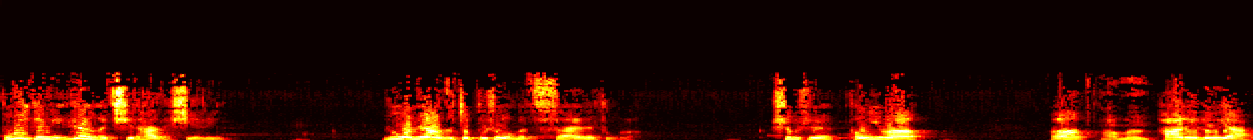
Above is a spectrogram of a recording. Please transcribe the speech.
不会给你任何其他的邪灵。如果那样子，就不是我们慈爱的主了，是不是？同意吗？啊，阿门。哈利路亚，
